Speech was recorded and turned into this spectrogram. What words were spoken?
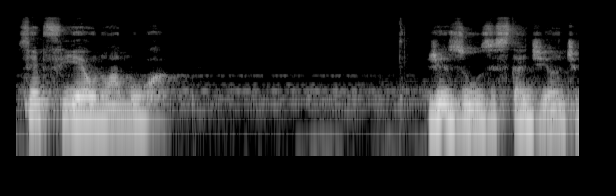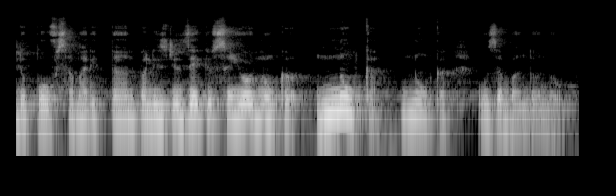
sempre fiel no amor. Jesus está diante do povo samaritano para lhes dizer que o Senhor nunca, nunca, nunca os abandonou.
